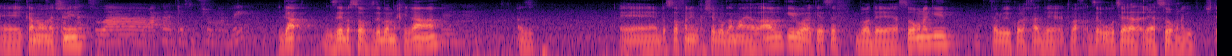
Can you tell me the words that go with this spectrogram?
אה, כמה הון עצמי. אתה חושב את התשואה רק על הכסף שהוא מביא? גם, זה בסוף, זה במכירה, אז אה, בסוף אני מחשב לו גם IRR, כאילו, על הכסף, בעוד אה, עשור נגיד, תלוי כל אחד, אה, טווח, זה הוא רוצה לעשור, נגיד, שתי-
